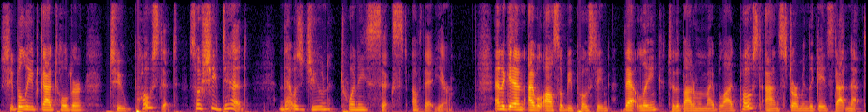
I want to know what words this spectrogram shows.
she believed God told her to post it, so she did. And that was June 26th of that year. And again, I will also be posting that link to the bottom of my blog post on stormingthegates.net.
